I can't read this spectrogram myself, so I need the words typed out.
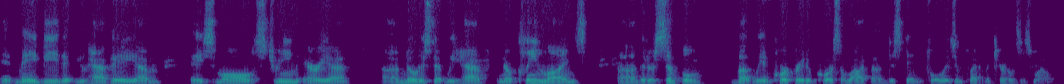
it may be that you have a, um, a small stream area. Uh, notice that we have, you know, clean lines uh, that are simple, but we incorporate, of course, a lot of distinct foliage and plant materials as well.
